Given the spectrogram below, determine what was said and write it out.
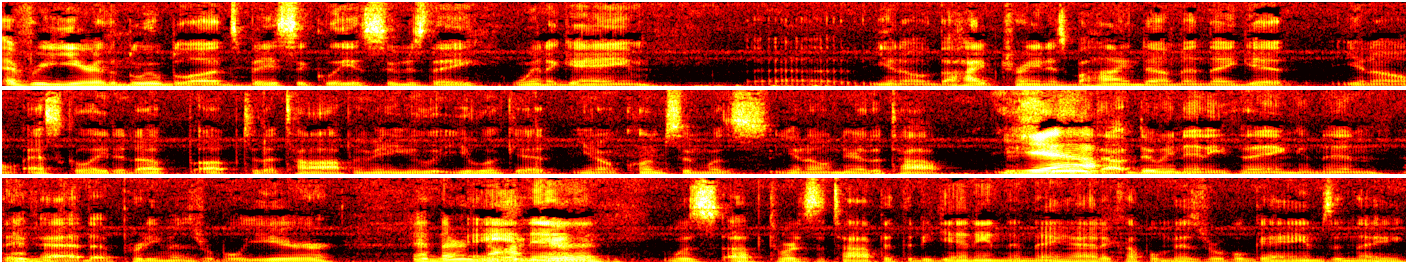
every year the Blue Bloods basically, as soon as they win a game, uh, you know, the hype train is behind them, and they get you know escalated up up to the top. I mean, you you look at you know Clemson was you know near the top this year Yeah. without doing anything, and then they've had a pretty miserable year. And they're not A&M good. Was up towards the top at the beginning, then they had a couple miserable games, and they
